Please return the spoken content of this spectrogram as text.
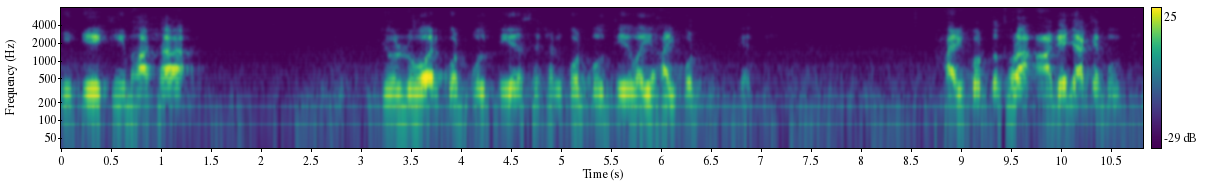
कि एक ही भाषा जो लोअर कोर्ट बोलती है सेशन कोर्ट बोलती है, वही हाई कोर्ट कहती है। हाई कोर्ट तो थोड़ा आगे जाके बोलती है।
